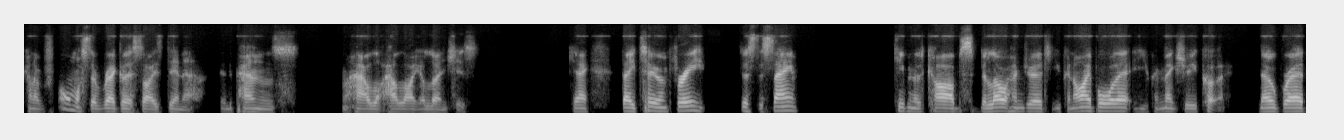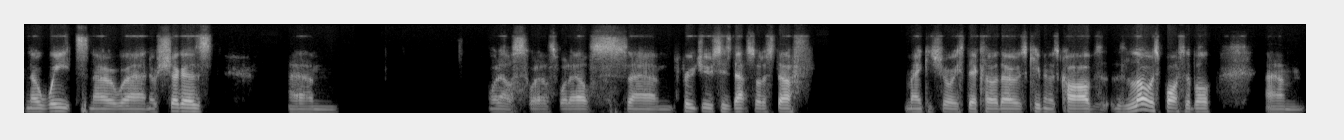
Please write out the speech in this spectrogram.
kind of almost a regular sized dinner. It depends on how how light your lunch is. Okay. Day two and three, just the same. Keeping those carbs below 100. You can eyeball it. You can make sure you cut no bread, no wheat, no uh, no sugars. Um, what else? What else? What else? Um, fruit juices, that sort of stuff. Making sure you stay clear of those, keeping those carbs as low as possible. Um,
